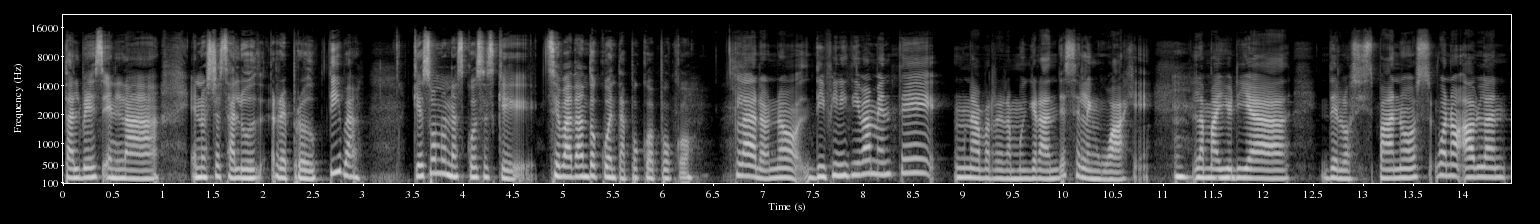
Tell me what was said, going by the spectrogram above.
tal vez en, la, en nuestra salud reproductiva, que son unas cosas que se va dando cuenta poco a poco Claro, no, definitivamente una barrera muy grande es el lenguaje. La mayoría de los hispanos, bueno, hablan,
